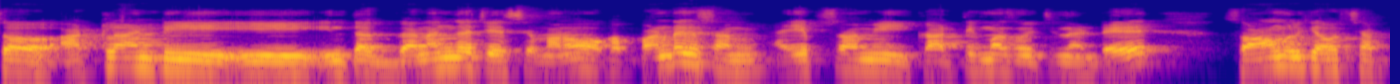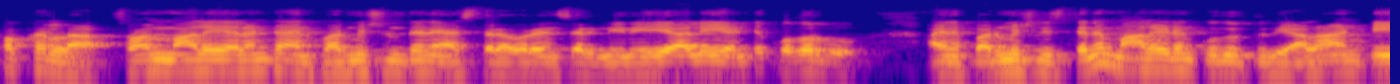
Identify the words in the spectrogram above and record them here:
సో అట్లాంటి ఈ ఇంత ఘనంగా చేసే మనం ఒక పండగ స్వామి అయ్యప్ప స్వామి కార్తీక మాసం వచ్చిందంటే స్వాములకి ఎవరు చెప్పక్కర్లా. స్వామి మాల వేయాలంటే ఆయన పర్మిషన్ ఉంటేనే వేస్తారు. ఎవరైనా సరే నేను వేయాలి అంటే కుదరదు. ఆయన పర్మిషన్ ఇస్తేనే మాలేయడం కుదురుతుంది. అలాంటి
